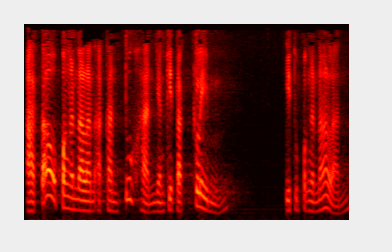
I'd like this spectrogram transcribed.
Atau pengenalan akan Tuhan yang kita klaim itu pengenalan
